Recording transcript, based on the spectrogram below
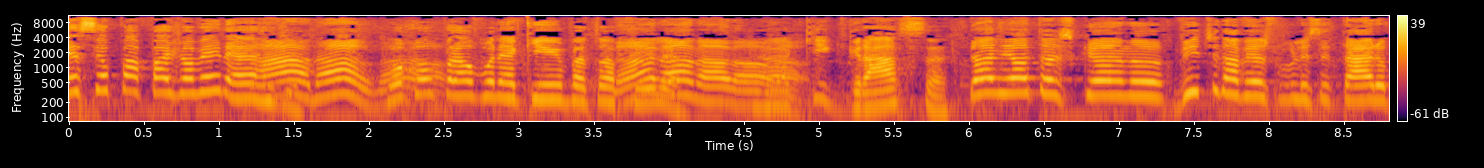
Esse é o papai jovem nerd. Não, não, não. Vou comprar um bonequinho pra tua Não, filha. não, não, não, Ah, não. Que graça. Daniel Toscano, 29 anos publicitário,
